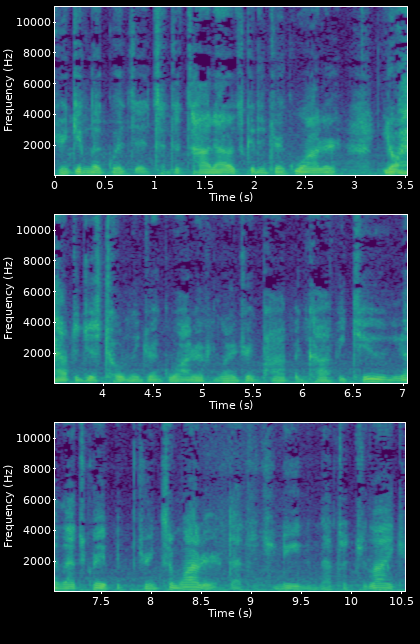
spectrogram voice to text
drinking liquids. It, since it's hot out, it's good to drink water. You don't have to just totally drink water. If you want to drink pop and coffee too, you know, that's great. But drink some water if that's what you need and that's what you like.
